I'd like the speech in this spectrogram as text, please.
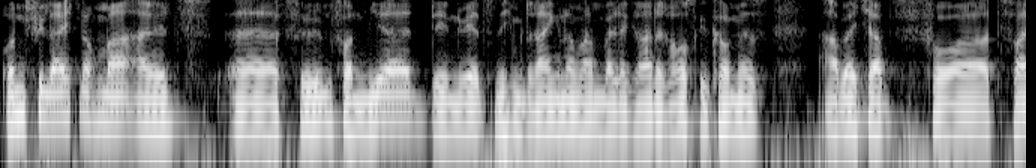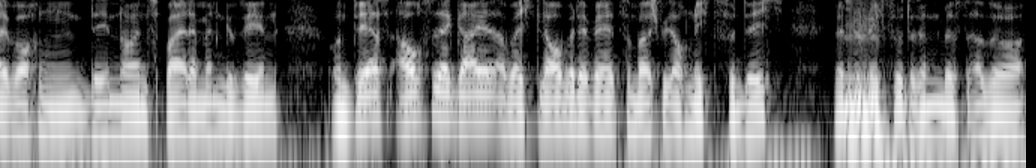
Und vielleicht noch mal als äh, Film von mir, den wir jetzt nicht mit reingenommen haben, weil der gerade rausgekommen ist. Aber ich habe vor zwei Wochen den neuen Spider-Man gesehen und der ist auch sehr geil. Aber ich glaube, der wäre jetzt zum Beispiel auch nichts für dich, wenn mhm. du nicht so drin bist. Also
